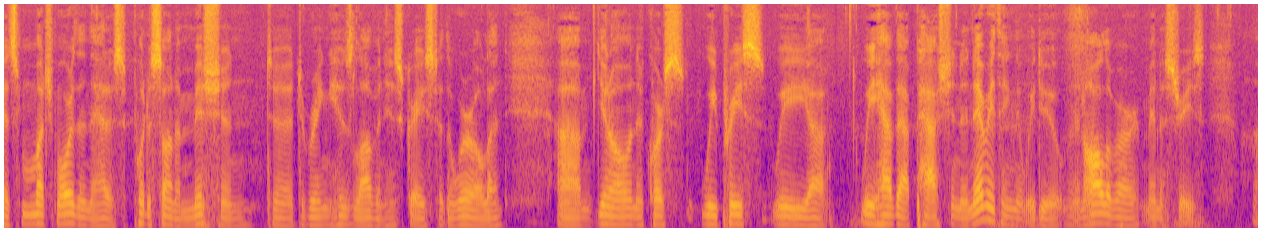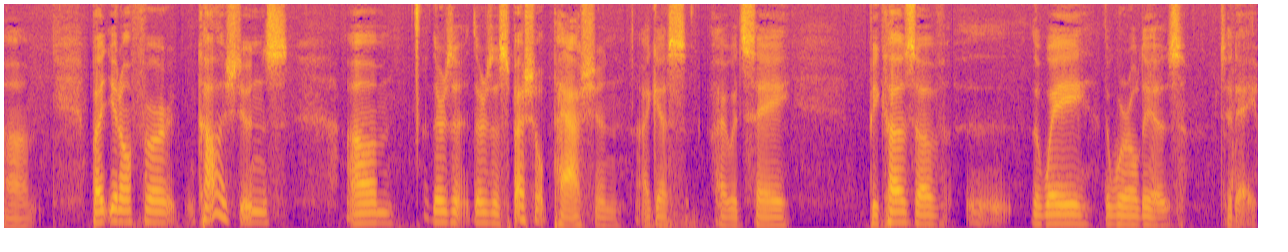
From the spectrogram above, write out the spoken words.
it's much more than that. It's put us on a mission to to bring His love and His grace to the world, and um, you know, and of course, we priests, we uh, we have that passion in everything that we do in all of our ministries. Um, but you know, for college students, um, there's a there's a special passion, I guess I would say, because of uh, the way the world is today.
